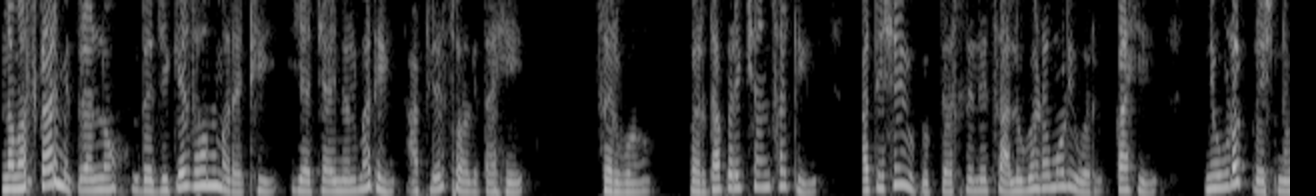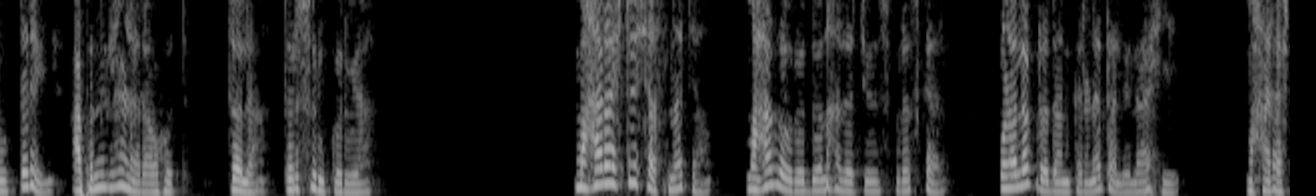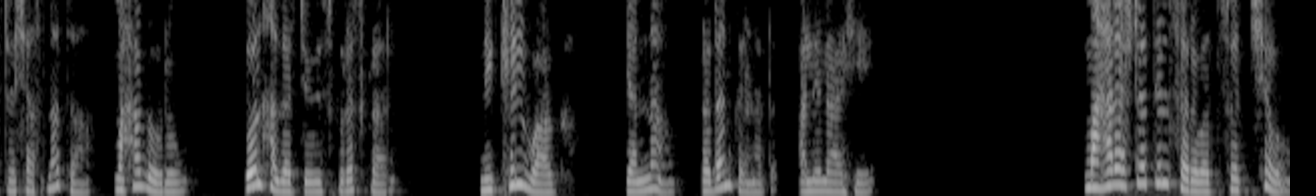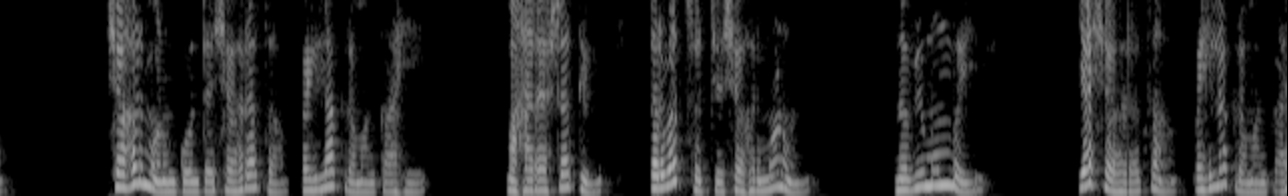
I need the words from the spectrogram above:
नमस्कार मित्रांनो the G K zone Marathi या चॅनलमध्ये आपले स्वागत आहे. सर्व स्पर्धा परीक्षांसाठी अतिशय उपयुक्त असलेले चालू घडामोडीवर काही निवडक प्रश्न उत्तरे आपण घेणार आहोत. चला तर सुरू करूया. महाराष्ट्र शासनाच्या महागौरव दोन हजार चोवीस पुरस्कार कोणाला प्रदान करण्यात आलेला आहे? महाराष्ट्र शासनाचा महागौरव दोन हजार चोवीस पुरस्कार निखिल वाघ यांना प्रदान करण्यात आलेला आहे. महाराष्ट्रातील सर्वात स्वच्छ शहर म्हणून कोणत्या शहराचा पहिला क्रमांक आहे? महाराष्ट्रातील सर्वात स्वच्छ शहर म्हणून नवी मुंबई या शहराचा पहिला क्रमांक आहे.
